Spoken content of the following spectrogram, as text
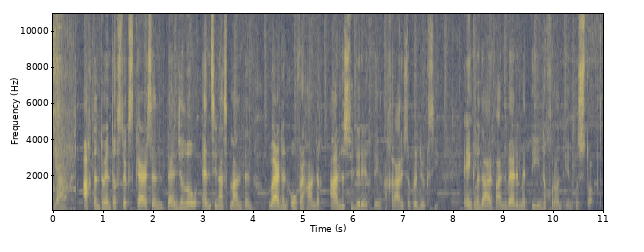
Ja? 28 stuks kersen, tangelo en sinasplanten werden overhandigd aan de studierichting Agrarische Productie. Enkele daarvan werden meteen de grond ingestopt.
